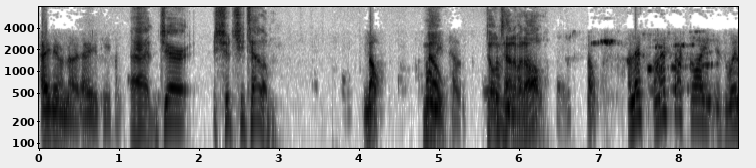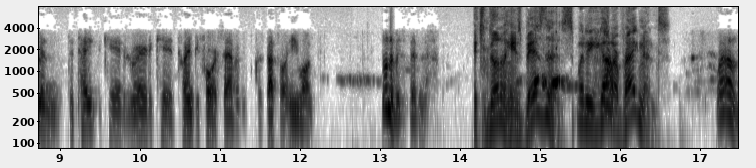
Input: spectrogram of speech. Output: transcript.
How you doing now? How you keeping? Uh, Jer, should she tell him? No. No. Don't tell him. Don't tell him at all. No. Unless unless that guy is willing to take the kid and rear the kid 24-7, because that's what he wants. None of his business. It's none of his business. But he got her pregnant. Well,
